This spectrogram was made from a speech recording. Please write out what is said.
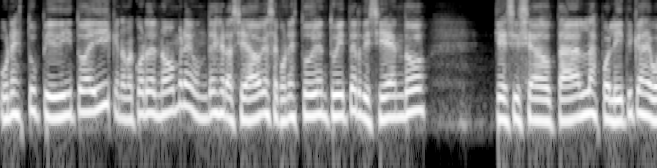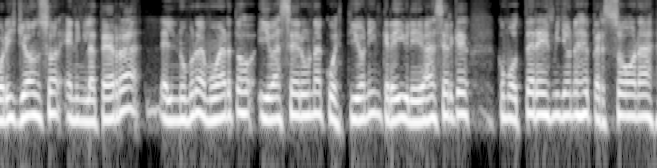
un estupidito ahí, que no me acuerdo el nombre, un desgraciado que sacó un estudio en Twitter diciendo que si se adoptaban las políticas de Boris Johnson en Inglaterra, el número de muertos iba a ser una cuestión increíble. Iba a ser que como 3 millones de personas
